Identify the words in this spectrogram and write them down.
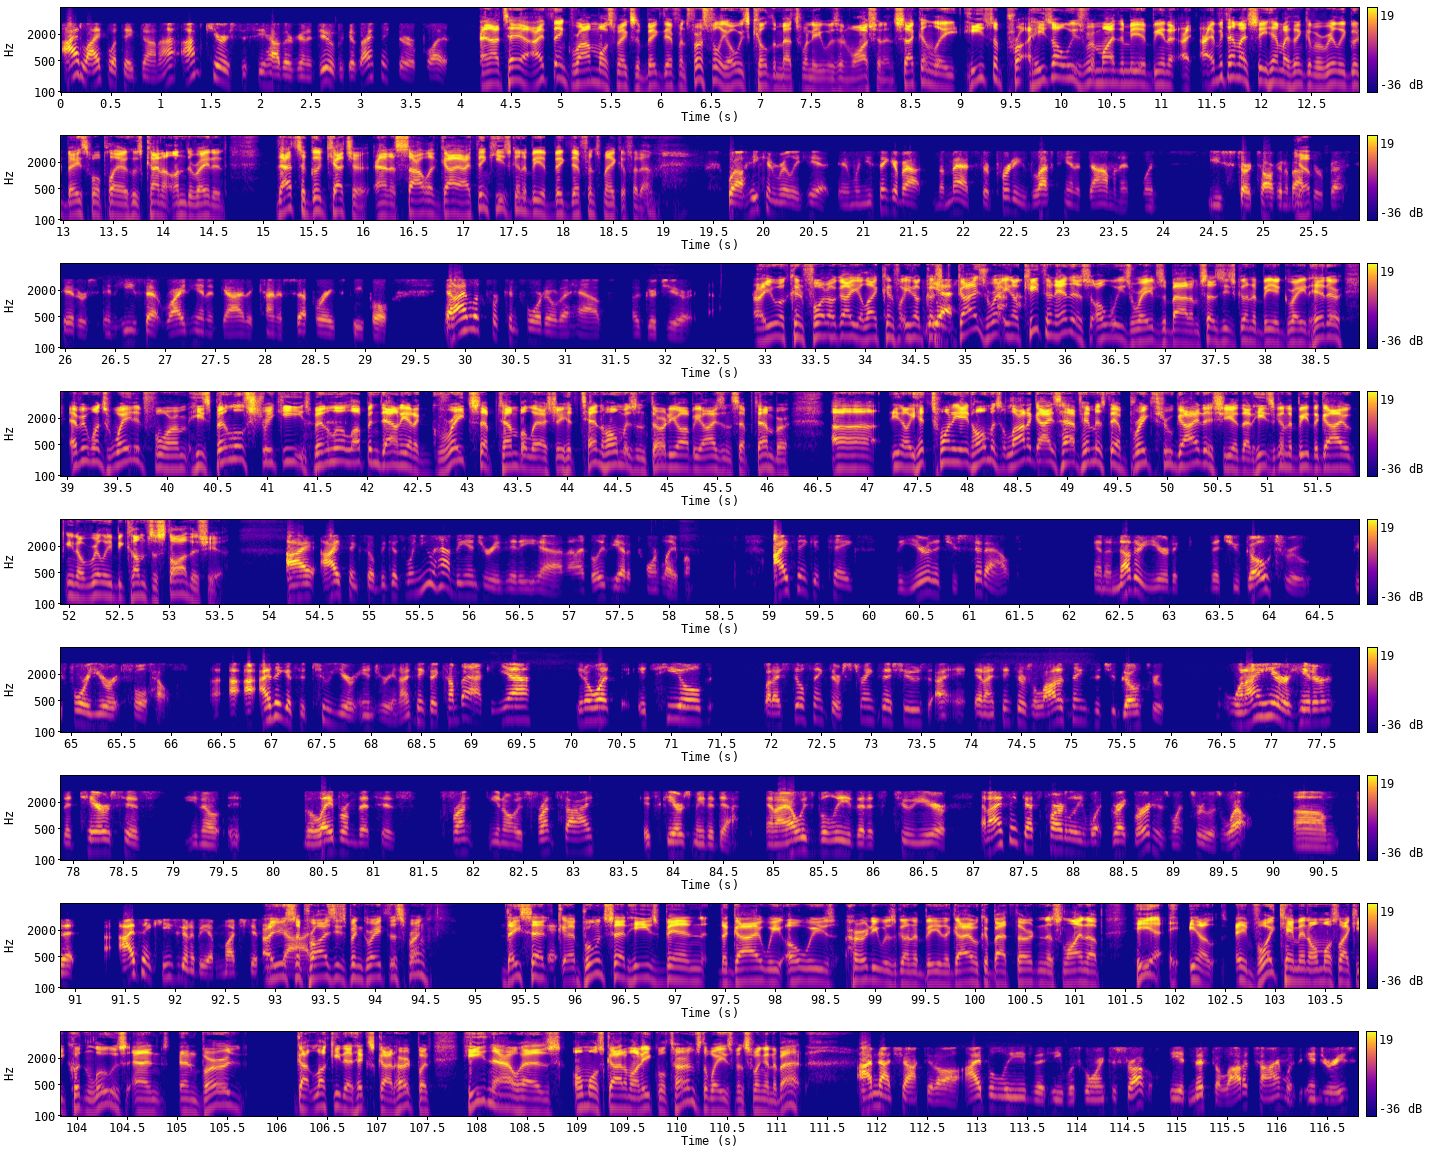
I like what they've done. I, I'm curious to see how they're going to do because I think they're a player. And I tell you, I think Ramos makes a big difference. First of all, he always killed the Mets when he was in Washington. Secondly, he's a pro, he's always reminded me of being. A, I, every time I see him, I think of a really good baseball player who's kind of underrated. That's a good catcher and a solid guy. I think he's going to be a big difference maker for them. Well, he can really hit. And when you think about the Mets, they're pretty left-handed dominant. When you start talking about yep. their best hitters, and he's that right-handed guy that kind of separates people. And I look for Conforto to have a good year. Are you a Conforto guy? You like Conforto? You know, because yes. guys, you know, Keith Hernandez always raves about him. Says he's going to be a great hitter. Everyone's waited for him. He's been a little streaky. He's been a little up and down. He had a great September last year. He hit ten homers and thirty RBIs in September. Uh, you know, he hit twenty eight homers. A lot of guys have him as their breakthrough guy this year. That he's going to be the guy who you know really becomes a star this year. I I think so because when you have the injuries that he had, and I believe he had a torn labrum, I think it takes the year that you sit out and another year to, that you go through before you're at full health. I, I think it's a two-year injury, and I think they come back. And yeah, you know what? It's healed, but I still think there's strength issues, I, and I think there's a lot of things that you go through. When I hear a hitter that tears his, you know, the labrum that's his front, you know, his front side, it scares me to death. And I always believe that it's a two-year, and I think that's partly what Greg Bird has went through as well. Um, that I think he's going to be a much different. Are you guy. surprised he's been great this spring? They said uh, Boone said he's been the guy we always heard he was going to be, the guy who could bat third in this lineup. He, you know, a Voit came in almost like he couldn't lose, and and Bird got lucky that Hicks got hurt, but he now has almost got him on equal terms the way he's been swinging the bat. I'm not shocked at all. I believe that he was going to struggle. He had missed a lot of time with injuries.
